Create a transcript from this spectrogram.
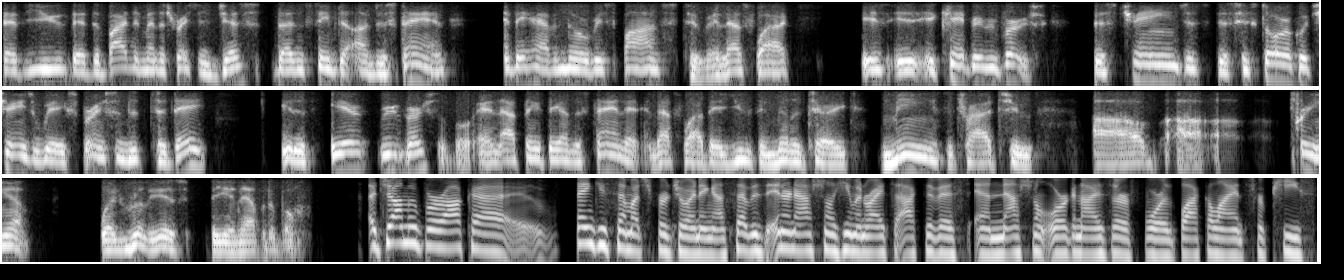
that you that the Biden administration just doesn't seem to understand, and they have no response to. And that's why it, it, it can't be reversed. This change, this, this historical change we're experiencing today, it is irreversible. And I think they understand it, and that's why they're using military means to try to uh, uh, preempt what really is the inevitable. Ajamu Baraka, thank you so much for joining us. That was international human rights activist and national organizer for the Black Alliance for Peace.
